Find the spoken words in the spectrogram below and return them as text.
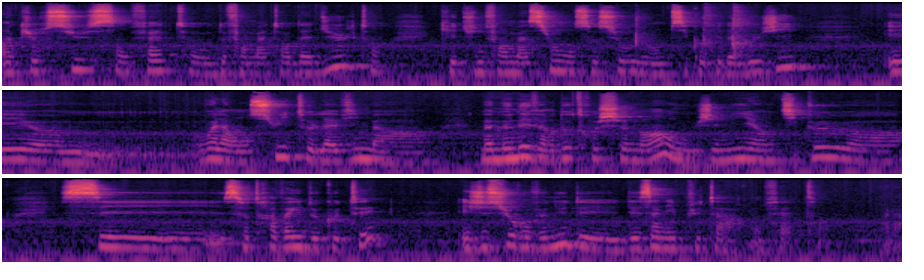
un cursus en fait de formateur d'adultes, qui est une formation en socio et en psychopédagogie. Et voilà, ensuite, la vie m'a mené vers d'autres chemins où j'ai mis un petit peu ce travail de côté et je suis revenue des, des années plus tard en fait. Voilà.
